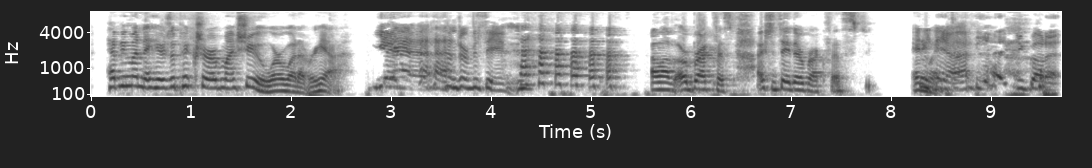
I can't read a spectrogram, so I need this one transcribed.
Happy Monday. Here's a picture of my shoe or whatever. Yeah. Yeah, 100%. I love it. Or breakfast. I should say their breakfast. Anyway. Yeah, yeah, you got it.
